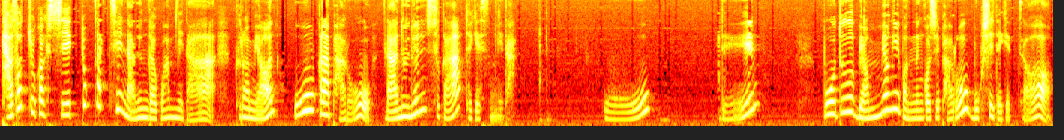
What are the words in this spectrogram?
다섯 조각씩 똑같이 나눈다고 합니다. 그러면 5가 바로 나누는 수가 되겠습니다. 5는 모두 몇 명이 먹는 것이 바로 몫이 되겠죠.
